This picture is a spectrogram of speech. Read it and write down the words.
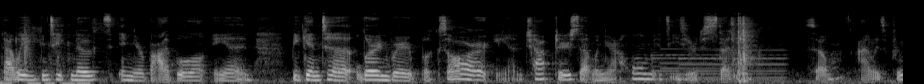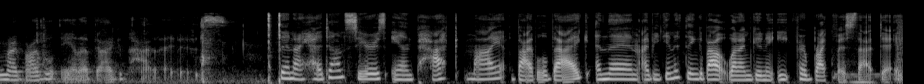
that way you can take notes in your Bible and begin to learn where books are and chapters that when you're at home, it's easier to study. So I always bring my Bible and a bag of highlighters. Then I head downstairs and pack my Bible bag, and then I begin to think about what I'm going to eat for breakfast that day.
